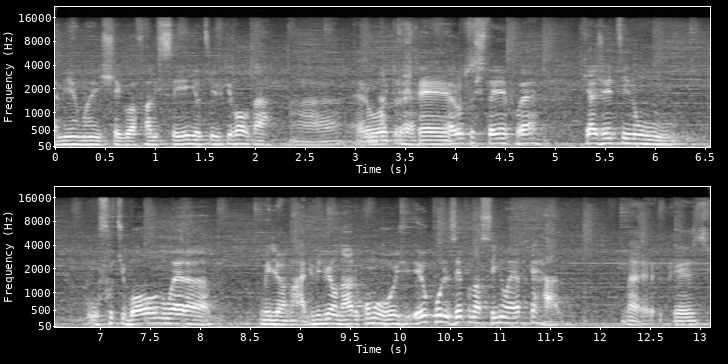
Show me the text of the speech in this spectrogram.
A minha mãe chegou a falecer e eu tive que voltar. Ah, eram outros É, tempos. Era outros tempos, é. Que a gente não. O futebol não era Milionário. milionário como hoje. Eu, por exemplo, nasci numa época errada. É, porque se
